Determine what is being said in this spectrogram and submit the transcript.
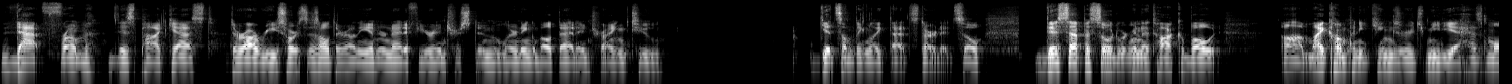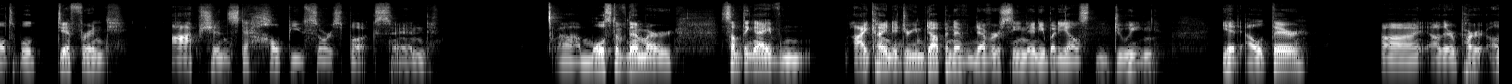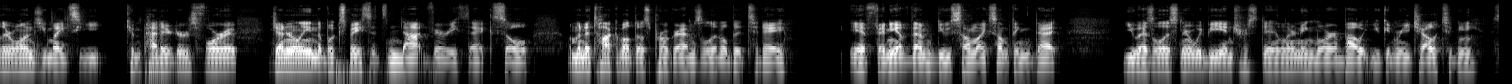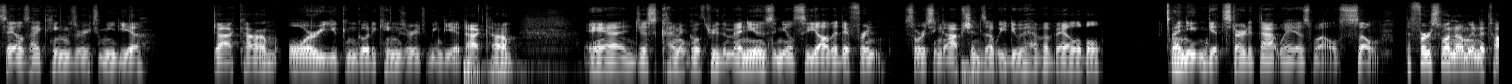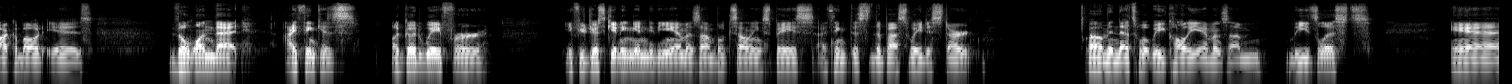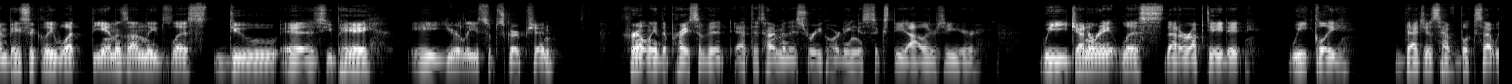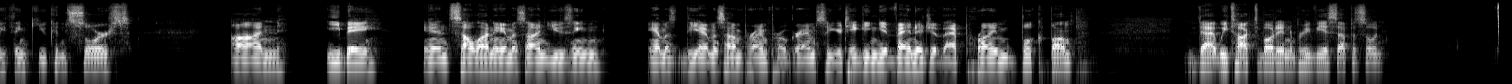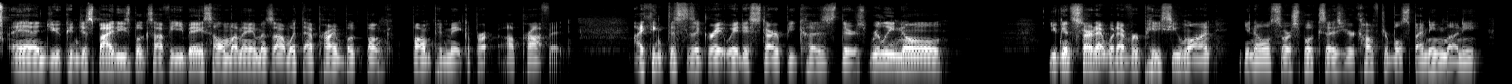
that from this podcast. There are resources out there on the internet if you're interested in learning about that and trying to get something like that started. So this episode we're going to talk about uh, my company, Kings Ridge Media, has multiple different options to help you source books, and uh, most of them are something I've I kind of dreamed up and have never seen anybody else doing it out there. Uh, other part, other ones you might see competitors for it. Generally, in the book space, it's not very thick. So I'm going to talk about those programs a little bit today. If any of them do sound like something that you as a listener would be interested in learning more about, you can reach out to me, sales at kingsridgemedia.com, or you can go to kingsridgemedia.com and just kind of go through the menus and you'll see all the different sourcing options that we do have available. And you can get started that way as well. So, the first one I'm going to talk about is the one that I think is a good way for if you're just getting into the Amazon book selling space. I think this is the best way to start. Um, and that's what we call the Amazon leads lists. And basically, what the Amazon leads lists do is you pay a, yearly subscription. Currently, the price of it at the time of this recording is $60 a year. We generate lists that are updated weekly that just have books that we think you can source on eBay and sell on Amazon using Amazon, the Amazon Prime program. So you're taking advantage of that Prime book bump that we talked about in a previous episode. And you can just buy these books off eBay, sell them on Amazon with that Prime book bump, bump and make a, a profit. I think this is a great way to start because there's really no. You can start at whatever pace you want. You know, Sourcebook says you're comfortable spending money,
